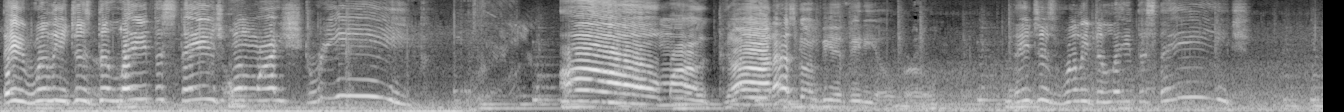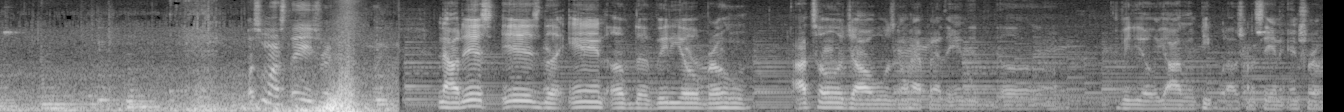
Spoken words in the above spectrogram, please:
They really just delayed the stage on my streak. Oh my god, that's gonna be a video, bro. They just really delayed the stage. What's my stage record? Now this is the end of the video, bro. I told y'all what was gonna happen at the end of the uh, video, y'all and people that I was trying to say in the intro.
